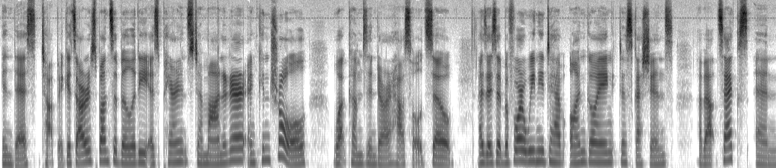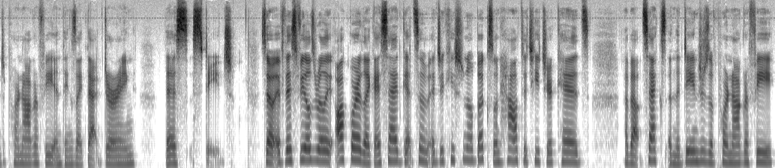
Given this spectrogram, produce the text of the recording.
in this topic. It's our responsibility as parents to monitor and control what comes into our household. So, as I said before, we need to have ongoing discussions about sex and pornography and things like that during this stage. So, if this feels really awkward, like I said, get some educational books on how to teach your kids about sex and the dangers of pornography.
